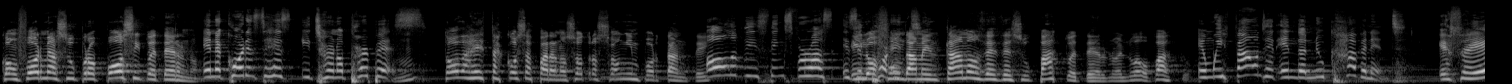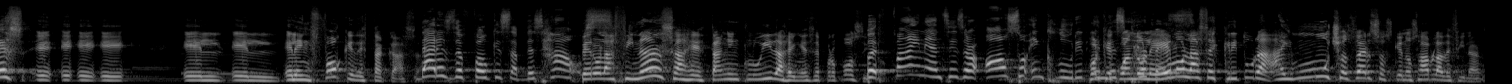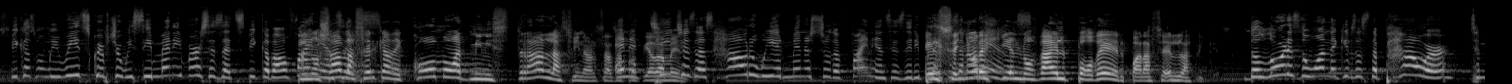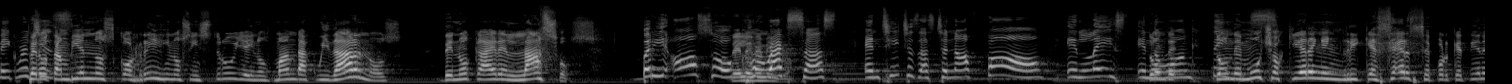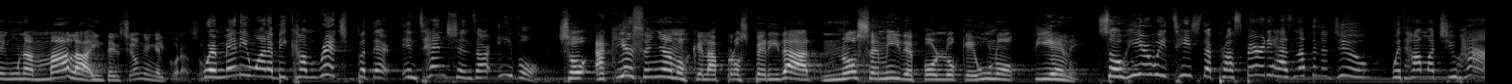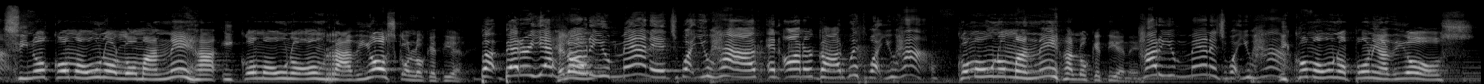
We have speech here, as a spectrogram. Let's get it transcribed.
conforme a su propósito eterno. in accordance to His eternal purpose. Todas estas cosas para nosotros son importantes All of these things for us is y lo important. fundamentamos desde su pacto eterno, el nuevo pacto. And we found it in the new covenant. Ese es eh, eh, eh, eh, el, el- el enfoque de esta casa. That is the focus of this house. Pero las finanzas están incluidas en ese propósito. But finances are also included in Porque this cuando purpose. leemos las escrituras hay muchos versos que nos habla de finanzas. Because when we read scripture, we see many verses that speak about Y nos finances. habla acerca de cómo administrar las finanzas and it apropiadamente. teaches us how do we administer the finances that he El places in Señor es quien nos da el poder para hacer las riquezas. The Lord is the one that gives us the power to make riches. Pero también nos corrige y nos instruye y nos manda a cuidarnos de no caer en lazos. but he also corrects us and teaches us to not fall enlaced in the wrong Donde, things. donde muchos quieren enriquecerse porque tienen una mala intención en el corazón. where many want to become rich, but their intentions are evil. So, aquí enseñamos que la prosperidad no se mide por lo que uno tiene, So here we teach that prosperity has nothing to do with how much you have, sino cómo uno lo maneja y cómo uno honra a Dios con lo que tiene. but better yet, Hello. how do you manage what you have and honor God with what you have? Cómo uno maneja lo que tiene How do you manage what you have? y cómo uno pone a Dios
